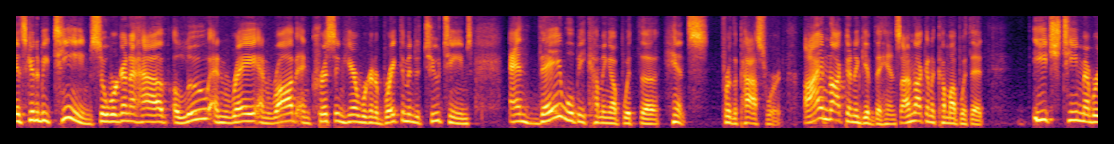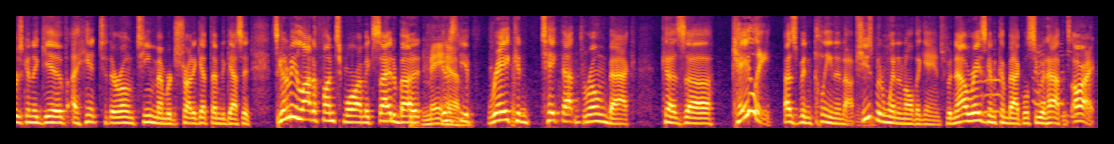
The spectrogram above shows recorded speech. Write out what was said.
It's going to be teams. So we're going to have Alu and Ray and Rob and Chris in here. We're going to break them into two teams, and they will be coming up with the hints for the password. I'm not going to give the hints. I'm not going to come up with it. Each team member is going to give a hint to their own team member to try to get them to guess it. It's going to be a lot of fun tomorrow. I'm excited about it. Mayhem. Gonna see if Ray can take that throne back because uh, Kaylee has been cleaning up. She's been winning all the games, but now Ray's going to come back. We'll see what happens. All right.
